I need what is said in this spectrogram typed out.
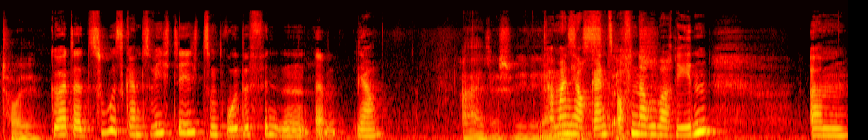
Toll. Gehört dazu, ist ganz wichtig zum Wohlbefinden. Ähm, ja. Alter Schwede. Ja, Kann man ja auch ganz offen darüber reden. Ähm,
